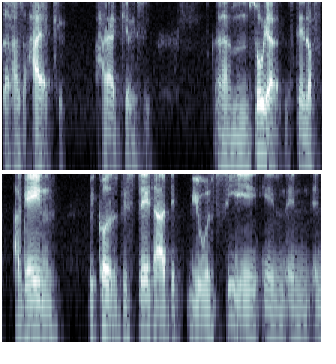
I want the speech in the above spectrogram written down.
that has a high high accuracy. Um, so yeah it's kind of again because this data you will see in in in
